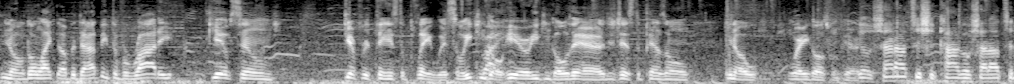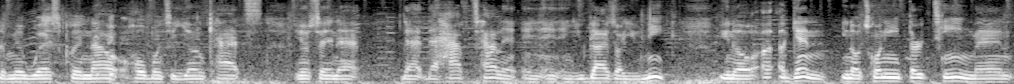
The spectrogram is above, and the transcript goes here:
you know, don't like the up and down. I think the variety gives him different things to play with. So he can go Right. here, he can go there. It just depends on, you know, where he goes from here. Yo, shout out to Chicago, shout out to the Midwest, putting out a whole bunch of young cats, you know what I'm saying, that that, that have talent and, and, and you guys are unique. You know, uh, again, you know, 2013, man,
